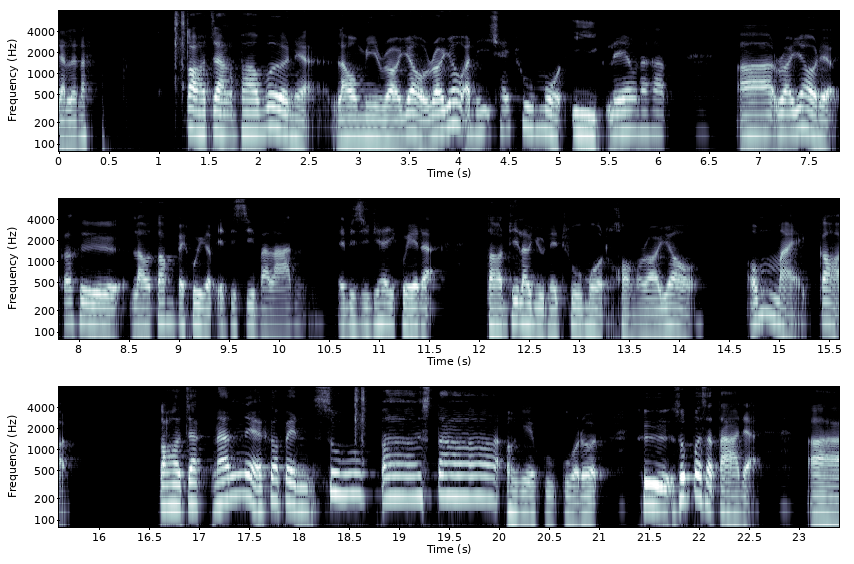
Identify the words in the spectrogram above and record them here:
กันแล้วนะต่อจาก Power เนี่ย เรามี Royal Royal อันนี้ใช้ True Mode อีกแล้วนะครับ อ่า Royal เนี่ยก็คือเราต้องไปคุยกับ NPC Balance NPC ที่ให้ Quest อะตอนที่เราอยู่ใน True Mode ของ Royal โอ้ my god ต่อจากนั้นเนี่ยก็เป็น Superstar โอเคกูกลัวโดด คือ Superstar เนี่ยอ่า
